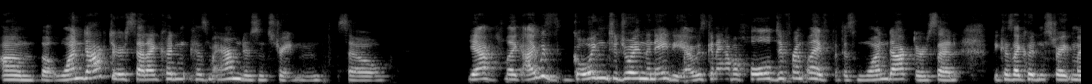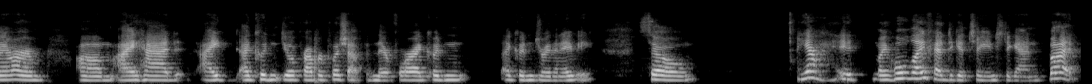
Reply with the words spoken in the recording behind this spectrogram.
Um, but one doctor said I couldn't because my arm doesn't straighten. So yeah, like I was going to join the Navy. I was going to have a whole different life, but this one doctor said because I couldn't straighten my arm, um, I had I I couldn't do a proper push up, and therefore I couldn't I couldn't join the Navy. So, yeah, it my whole life had to get changed again. But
